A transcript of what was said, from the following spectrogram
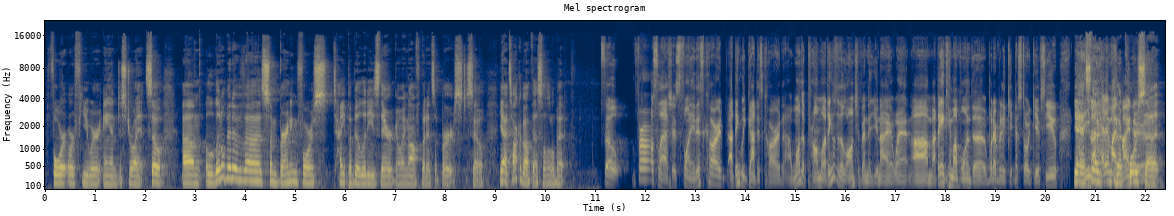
four or fewer and destroy it. So um, a little bit of uh, some burning force type abilities there going off, but it's a burst. So yeah, talk about this a little bit. So Feral Slash, it's funny. This card, I think we got this card. I one of the promo, I think it was the launch event that you and I went. Um, I think it came up on the whatever the, the store gives you. Yeah, and, it's you know, the, I had it in my the binder. core set.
